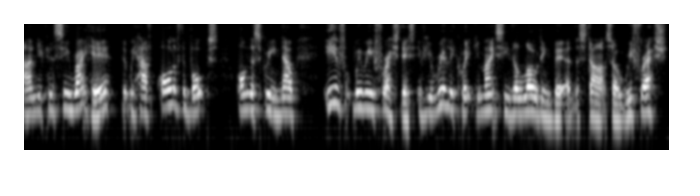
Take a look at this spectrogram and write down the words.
and you can see right here that we have all of the books on the screen. Now, if we refresh this, if you're really quick, you might see the loading bit at the start. So refresh,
